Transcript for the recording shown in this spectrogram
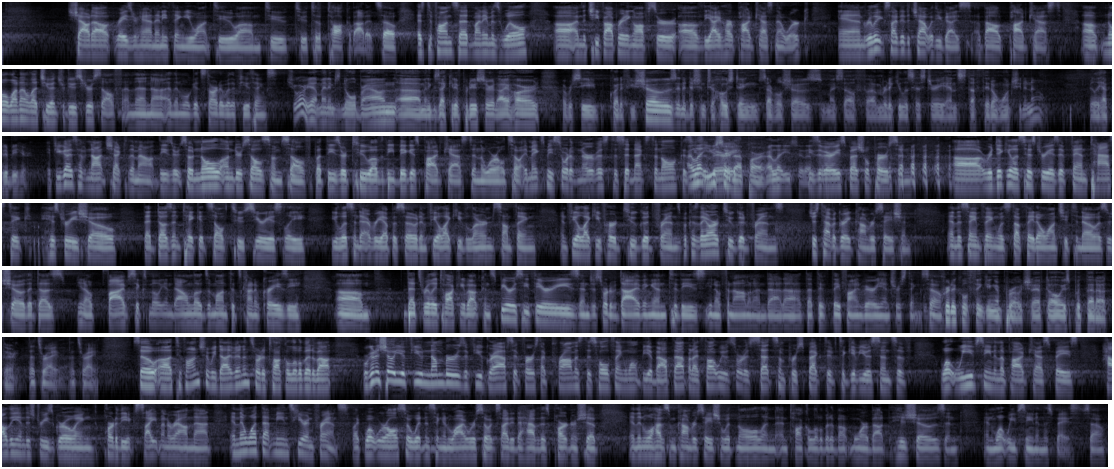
shout out, raise your hand, anything you want to, um, to, to, to, talk about it. So, as Stefan said, my name is Will. Uh, I'm the Chief Operating Officer of the iHeart Podcast Network, and really excited to chat with you guys about podcasts. Uh, Noel, why don't I let you introduce yourself, and then, uh, and then we'll get started with a few things. Sure, yeah. My name is Noel Brown. I'm an executive producer at iHeart. I oversee quite a few shows, in addition to hosting several shows myself, um, Ridiculous History and Stuff They Don't Want You to Know. Really happy to be here. If you guys have not checked them out, these are so Noel undersells himself, but these are two of the biggest podcasts in the world. So it makes me sort of nervous to sit next to Noel because I let you very, say that part. I let you say that. He's part. a very special person. uh, Ridiculous History is a fantastic history show that doesn't take itself too seriously. You listen to every episode and feel like you've learned something and feel like you've heard two good friends because they are two good friends. Just have a great conversation. And the same thing with stuff they don't want you to know as a show that does, you know, five, six million downloads a month. It's kind of crazy. Um, that's really talking about conspiracy theories and just sort of diving into these, you know, phenomenon that uh, that they, they, find very interesting. So critical thinking approach. I have to always put that out there. That's right. That's right. So, uh, Stefan, should we dive in and sort of talk a little bit about? We're going to show you a few numbers, a few graphs at first. I promise this whole thing won't be about that, but I thought we would sort of set some perspective to give you a sense of what we've seen in the podcast space, how the industry is growing, part of the excitement around that, and then what that means here in France, like what we're also witnessing and why we're so excited to have this partnership. And then we'll have some conversation with Noel and, and talk a little bit about more about his shows and, and what we've seen in the space. So.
